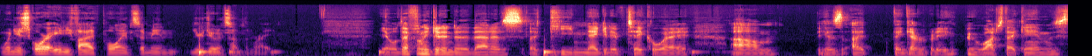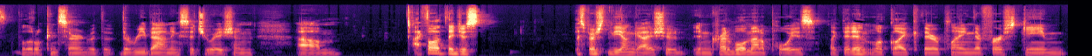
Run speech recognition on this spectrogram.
when you score 85 points, I mean, you're doing something right. Yeah, we'll definitely get into that as a key negative takeaway um, because I think everybody who watched that game was a little concerned with the, the rebounding situation. Um, I thought they just, especially the young guys, showed an incredible amount of poise. Like they didn't look like they were playing their first game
